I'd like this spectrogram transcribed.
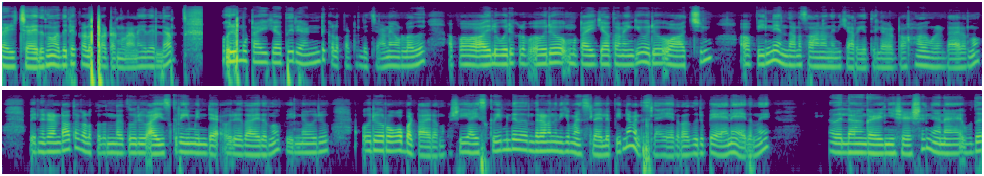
കഴിച്ചായിരുന്നു. അതിന്റെ കളിപ്പാട്ടങ്ങളാണ് ഇതെല്ലാം. ഒരു മുട്ടായിക്കകത്ത് രണ്ട് കളിപ്പാട്ടം വെച്ചാണ് ഉള്ളത്. അപ്പോൾ അതിൽ ഒരു ഒരു മുട്ടായിക്കകത്താണെങ്കിൽ ഒരു വാച്ചും പിന്നെ എന്താണ് സാധനം എന്ന് എനിക്കറിയത്തില്ല കേട്ടോ. അതും കൂടെ ഉണ്ടായിരുന്നു. പിന്നെ രണ്ടാമത്തെ കളിപ്പാട്ടത്തിനകത്ത് ഒരു ഐസ്ക്രീമിന്റെ ഒരു ഇതായിരുന്നു. പിന്നെ ഒരു ഒരു റോബോട്ടായിരുന്നു പക്ഷേ ഈ ഐസ്ക്രീമിന്റെ ഇത് എന്താണെന്ന് എനിക്ക് മനസ്സിലായില്ല. പിന്നെ മനസ്സിലായായിരുന്നു അതൊരു പേനയായിരുന്നേ. അതെല്ലാം കഴിഞ്ഞ ശേഷം ഞാൻ ഇത്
